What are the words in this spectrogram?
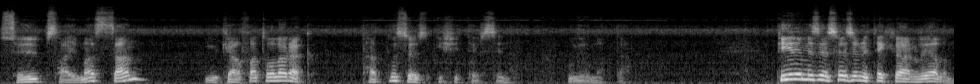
sövüp saymazsan mükafat olarak tatlı söz işitirsin buyurmakta. Pirimizin sözünü tekrarlayalım.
